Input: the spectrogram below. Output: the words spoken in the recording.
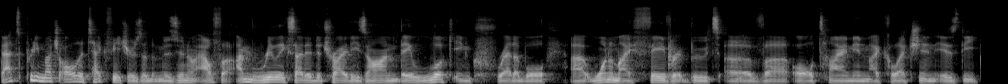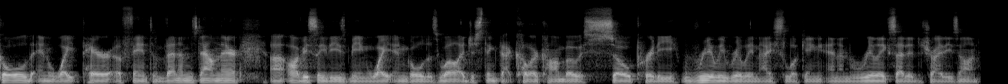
that's pretty much all the tech features of the Mizuno Alpha. I'm really excited to try these on. They look incredible. Uh, one of my favorite boots of uh, all time in my collection is the gold and white pair of Phantom Venoms down there. Uh, obviously these being white and gold as well. I just think that color combo is so pretty, really, really nice looking, and I'm really excited to try these on.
